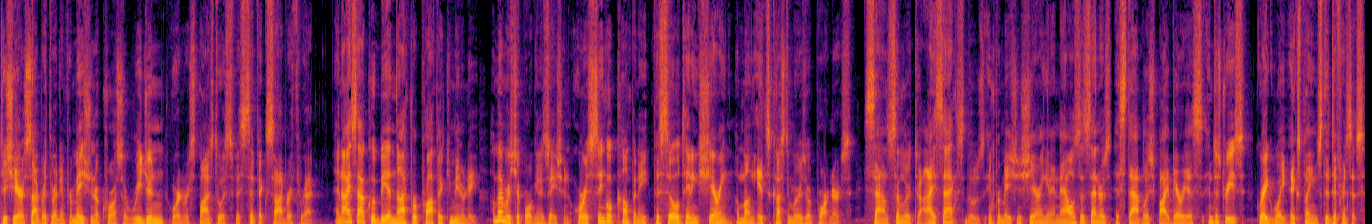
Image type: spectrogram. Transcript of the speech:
to share cyber threat information across a region or in response to a specific cyber threat. An ISAO could be a not for profit community, a membership organization, or a single company facilitating sharing among its customers or partners. Sounds similar to ISACs, those information sharing and analysis centers established by various industries. Greg White explains the differences.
